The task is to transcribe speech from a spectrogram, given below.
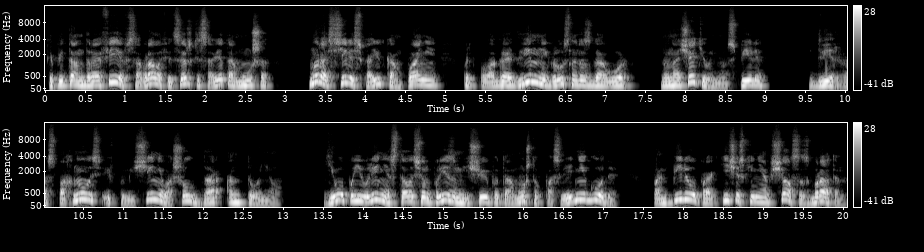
Капитан Дорофеев собрал офицерский совет Амуша. Мы расселись в кают-компании, предполагая длинный грустный разговор, но начать его не успели. Дверь распахнулась, и в помещение вошел Дар Антонио. Его появление стало сюрпризом еще и потому, что в последние годы Помпилио практически не общался с братом.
